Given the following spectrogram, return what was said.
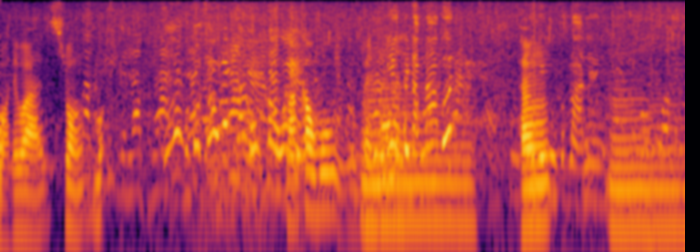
บอกได้ว่าช่วงมเออตังเก้าโมงลงแปดโมงเมียไปดำนาเบิดทางอืม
